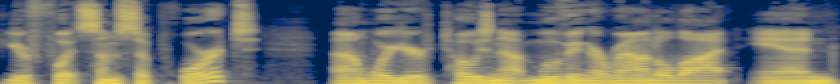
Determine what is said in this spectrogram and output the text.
your foot some support um, where your toe's not moving around a lot and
